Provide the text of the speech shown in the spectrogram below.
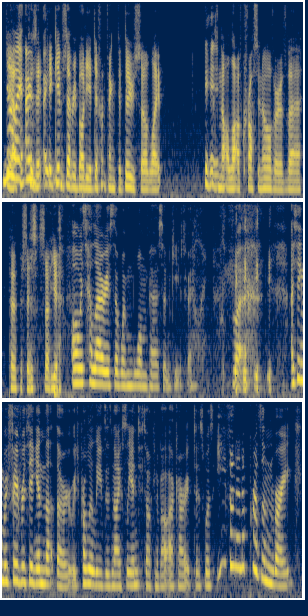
No, yeah, I I, think because it, I- it gives everybody a different thing to do. So like, there's not a lot of crossing over of uh, purposes. So yeah. Always hilarious though when one person keeps failing. But I think my favourite thing in that though, which probably leads us nicely into talking about our characters, was even in a prison break,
